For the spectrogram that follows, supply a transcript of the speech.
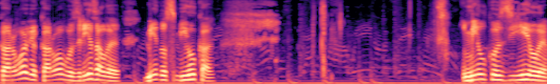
корові. Корову зрізали. Мінус мілка. Мілку з'їли.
